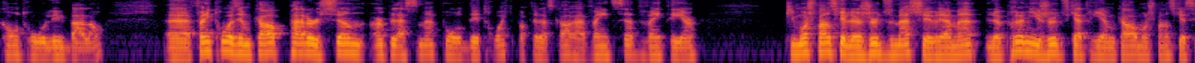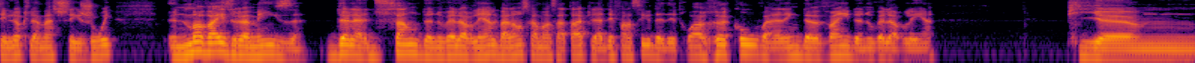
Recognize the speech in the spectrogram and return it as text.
contrôler le ballon. Euh, fin troisième quart, Patterson, un placement pour Détroit qui portait le score à 27-21. Puis moi, je pense que le jeu du match, c'est vraiment le premier jeu du quatrième quart. Moi, je pense que c'est là que le match s'est joué. Une mauvaise remise du centre de Nouvelle-Orléans. Le ballon se ramasse à terre, puis la défensive de Détroit recouvre à la ligne de 20 de Nouvelle-Orléans. Puis, euh,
